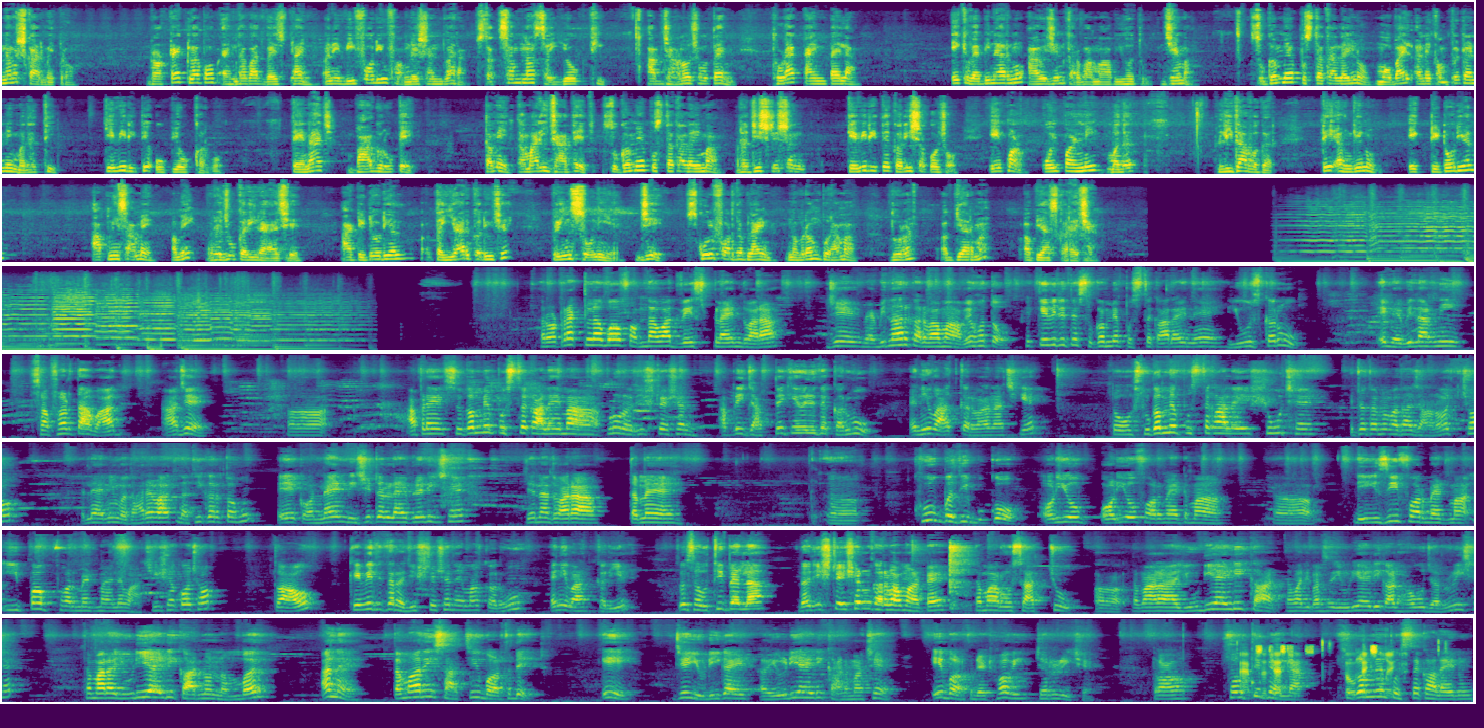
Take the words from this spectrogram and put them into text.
નમસ્કાર મિત્રો. Rotary club of Ahmedabad west line અને વી ફોર યુ ફાઉન્ડેશન દ્વારા સક્ષમના સહયોગથી આપ જાણો છો તેમ થોડાક ટાઈમ પહેલા એક વેબિનારનું આયોજન કરવામાં આવ્યું હતું, જેમાં સુગમ્ય પુસ્તકાલયનો મોબાઈલ અને કમ્પ્યુટરની મદદથી કેવી રીતે ઉપયોગ કરવો. તેના જ ભાગરૂપે તમે તમારી જાતે જ સુગમ્ય પુસ્તકાલયમાં રજીસ્ટ્રેશન કેવી રીતે કરી શકો છો એ પણ કોઈ પણની મદદ લીધા વગર તે અંગેનું એક ટ્યુટોરિયલ આપની સામે અમે રજૂ કરી રહ્યા છીએ. આ ટ્યુટોરિયલ તૈયાર કર્યું છે પ્રિન્સ સોનીએ જે સ્કૂલ ફોર ધ બ્લાઇન્ડ નવરંગપુરામાં ધોરણ અગિયારમાં અભ્યાસ કરે છે. Rotaract club of Ahmedabad west plan દ્વારા જે વેબિનાર કરવામાં આવ્યો હતો, કે કેવી રીતે સુગમ્ય પુસ્તકાલયને યુઝ કરવું, એ વેબિનારની સફળતા બાદ આજે આપણે સુગમ્ય પુસ્તકાલયમાં આપણું રજિસ્ટ્રેશન આપણી જાતે કેવી રીતે કરવું એની વાત કરવાના છીએ. તો સુગમ્ય પુસ્તકાલય શું છે એ તો તમે બધા જાણો જ છો. એટલે એની વધારે વાત નથી કરતો હું. એ એક ઓનલાઈન ડિજિટલ લાઇબ્રેરી છે, જેના દ્વારા તમે ખૂબ બધી બુકો ઓડિયો ઓડિયો ફોર્મેટમાં ડેઝી ફોર્મેટમાં ઈપબ ફોર્મેટમાં એને વાંચી શકો છો. તો આવો, કેવી રીતે રજિસ્ટ્રેશન એમાં કરવું એની વાત કરીએ. તો સૌથી પહેલાં રજિસ્ટ્રેશન કરવા માટે તમારું સાચું તમારા યુડીઆઈડી કાર્ડ તમારી પાસે યુડીઆઈડી કાર્ડ હોવું જરૂરી છે. તમારા યુડીઆઈડી કાર્ડનો નંબર અને તમારી સાચી બર્થ ડેટ એ જે યુડી યુડીઆઈડી કાર્ડમાં છે, એ બર્થ ડેટ હોવી જરૂરી છે. તો સૌથી પહેલા સુગમ્ય પુસ્તકાલયનું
